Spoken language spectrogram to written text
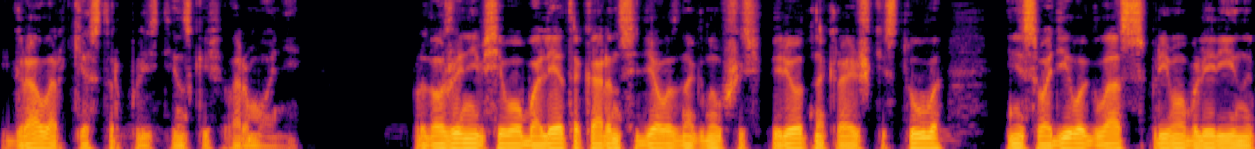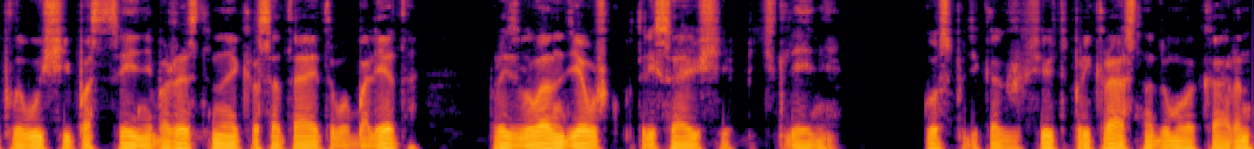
Играл оркестр Палестинской филармонии. В продолжении всего балета Карен сидела, нагнувшись вперед на краешке стула и не сводила глаз с прима-балерины, плывущей по сцене. Божественная красота этого балета произвела на девушку потрясающее впечатление. Господи, как же все это прекрасно, думала Карен.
